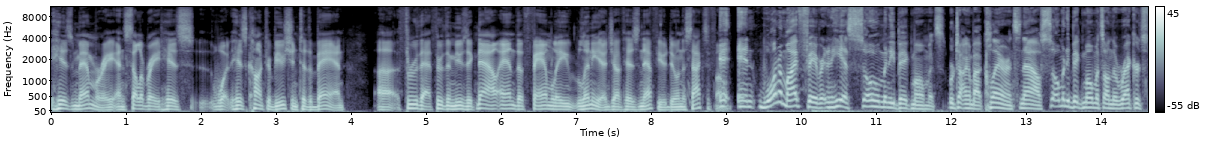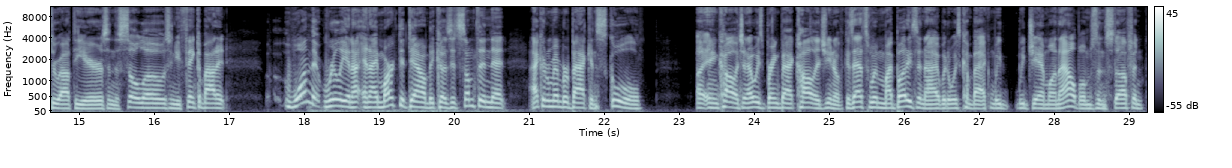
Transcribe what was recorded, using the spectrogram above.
his memory and celebrate his what his contribution to the band uh, through that through the music now and the family lineage of his nephew doing the saxophone. And, and one of my favorite, and he has so many big moments. We're talking about Clarence now. So many big moments on the records throughout the years and the solos, and you think about it. One that really, and I and I marked it down because it's something that I can remember back in school, uh, in college, and I always bring back college, you know, because that's when my buddies and I would always come back and we we jam on albums and stuff. And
